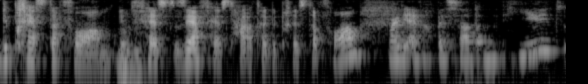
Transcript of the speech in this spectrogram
gepresster Form, in mhm. fest, sehr fest harter gepresster Form. Weil die einfach besser dann hielt.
